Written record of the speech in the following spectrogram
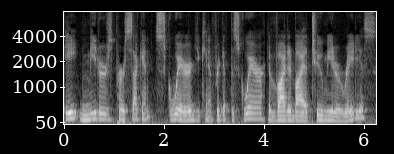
8 meters per second squared, you can't forget the square, divided by a 2 meter radius,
